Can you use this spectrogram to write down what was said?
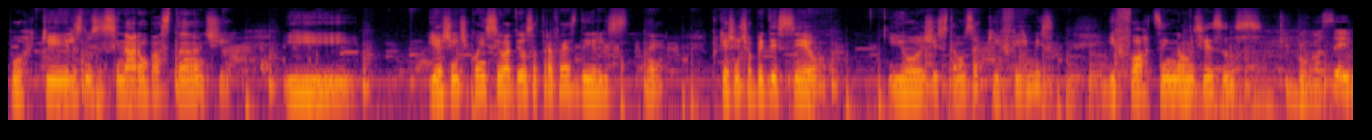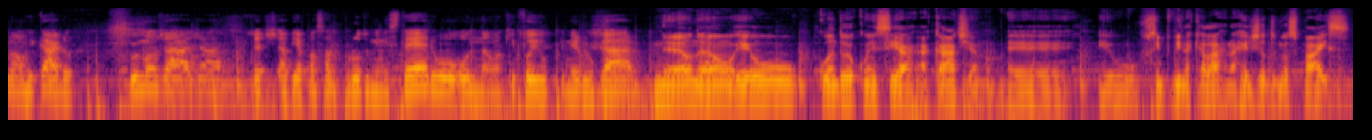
porque eles nos ensinaram bastante e, e a gente conheceu a Deus através deles, né? Porque a gente obedeceu e hoje estamos aqui firmes e fortes em nome de Jesus. Que E bom. você, irmão Ricardo? O irmão já, já, já havia passado por outro ministério ou, ou não? Aqui foi o primeiro lugar? Não, não. Eu, quando eu conheci a, a Kátia, é, eu sempre vim naquela, na religião dos meus pais,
